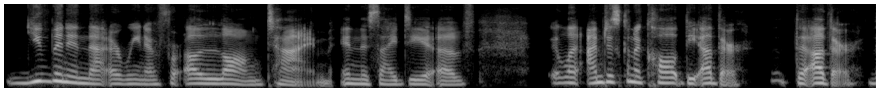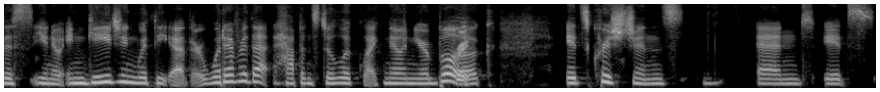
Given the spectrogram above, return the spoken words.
you've been in that arena for a long time in this idea of, I'm just going to call it the other, the other, this, you know, engaging with the other, whatever that happens to look like. Now, in your book, it's Christians and it's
